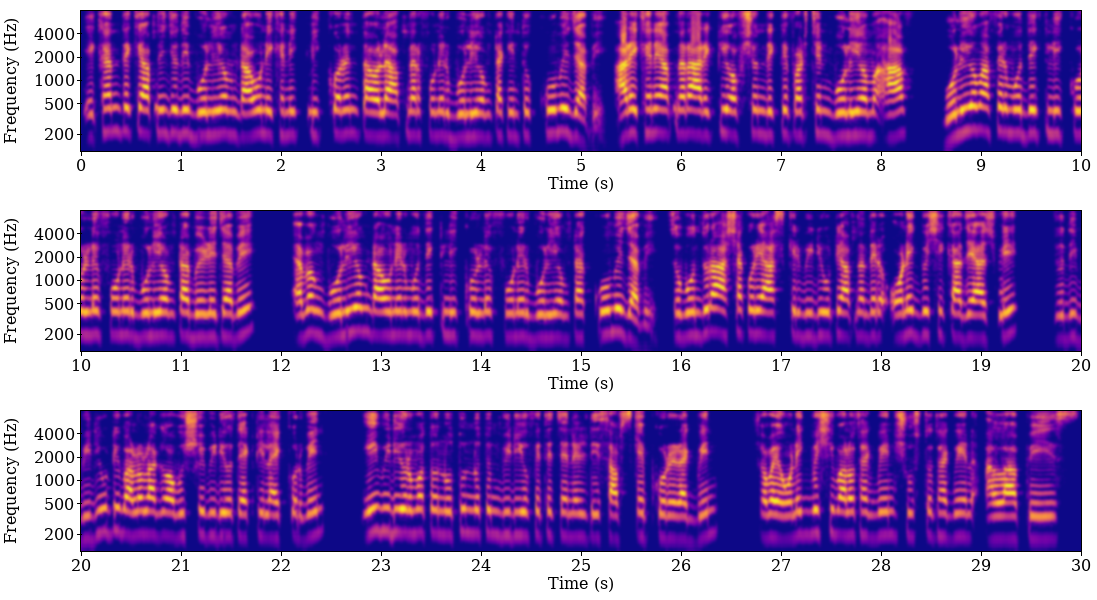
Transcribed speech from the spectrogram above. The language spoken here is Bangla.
এখান থেকে আপনি যদি ভলিউম ডাউন এখানে ক্লিক করেন, তাহলে আপনার ফোনের ভলিউমটা কিন্তু কমে যাবে। আর এখানে আপনারা আরেকটি অপশন দেখতে পাচ্ছেন ভলিউম আপ ভলিউম আপের মধ্যে ক্লিক করলে ফোনের ভলিউমটা বেড়ে যাবে। এবং ভলিউম ডাউনের মধ্যে ক্লিক করলে ফোনের ভলিউমটা কমে যাবে। সো বন্ধুরা, আশা করি আজকের ভিডিওটি আপনাদের অনেক বেশি কাজে আসবে। যদি ভিডিওটি ভালো লাগে, অবশ্যই ভিডিওতে একটি লাইক করবেন। এই ভিডিওর মতো নতুন নতুন ভিডিও পেতে চ্যানেলটি সাবস্ক্রাইব করে রাখবেন। সবাই অনেক বেশি ভালো থাকবেন, সুস্থ থাকবেন। আল্লাহ হাফিজ।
